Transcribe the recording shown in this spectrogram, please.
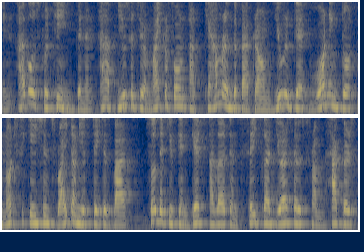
In iOS 14, when an app uses your microphone or camera in the background, you will get warning dot notifications right on your status bar so that you can get alert and safeguard yourself from hackers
